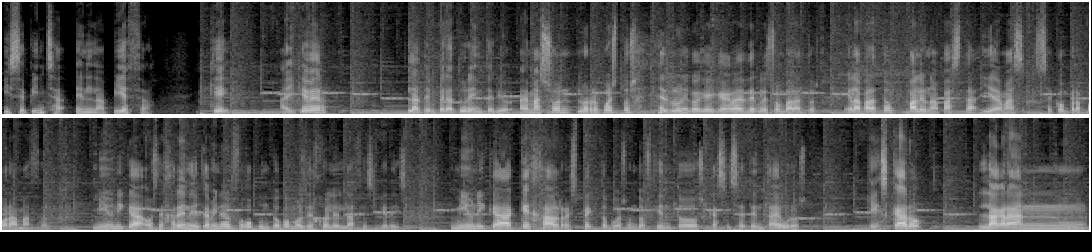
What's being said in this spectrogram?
y se pincha en la pieza que hay que ver la temperatura interior. Además son los repuestos, es lo único que hay que agradecerles, son baratos. El aparato vale una pasta y además se compra por Amazon. Mi única, os dejaré en el camino del fuego.com, os dejo el enlace si queréis. Mi única queja al respecto, porque son 200, casi 70 euros, que es caro. La gran,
